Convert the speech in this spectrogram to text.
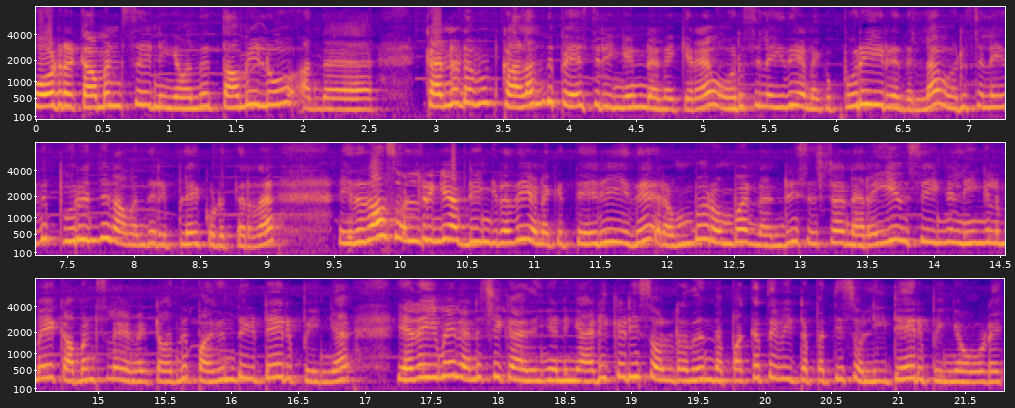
போடுற கமெண்ட்ஸு நீங்கள் வந்து தமிழும் அந்த கன்னடமும் கலந்து பேசுகிறீங்கன்னு நினைக்கிறேன். ஒரு சில இது எனக்கு புரிகிறதில்ல ஒரு சில இது புரிஞ்சு நான் வந்து ரிப்ளை கொடுத்துட்றேன் இதுதான் சொல்கிறீங்க அப்படிங்கிறது எனக்கு தெரியுது. ரொம்ப ரொம்ப நன்றி சிஸ்டர் நிறைய விஷயங்கள் நீங்களுமே கமெண்ட்ஸில் என்கிட்ட வந்து பகிர்ந்துக்கிட்டே இருப்பீங்க. எதையுமே நினச்சிக்காதீங்க. நீங்கள் அடிக்கடி சொல்கிறது இந்த பக்கத்து வீட்டை பற்றி சொல்லிகிட்டே இருப்பீங்க உங்களுடைய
